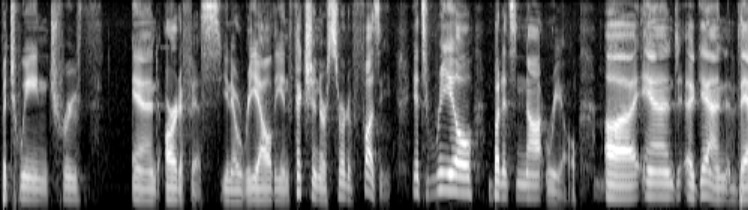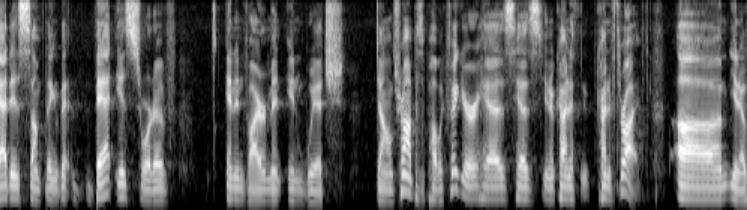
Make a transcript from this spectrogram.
between truth and artifice, you know, reality and fiction are sort of fuzzy. It's real, but it's not real. Uh, and again, that is something that that is sort of an environment in which Donald Trump, as a public figure, has has you know kind of kind of thrived. Um, you know,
